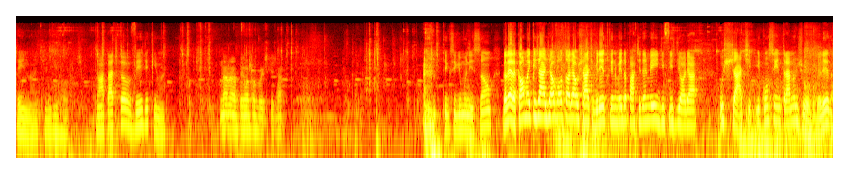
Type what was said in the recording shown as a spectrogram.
Tem não, tem de rocket. Tem uma tática verde aqui, mano. Não, não, peguei uma verde aqui já. Tem que seguir munição. Galera, calma aí que já já eu volto a olhar o chat, beleza? Porque no meio da partida é meio difícil de olhar o chat e concentrar no jogo, beleza?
